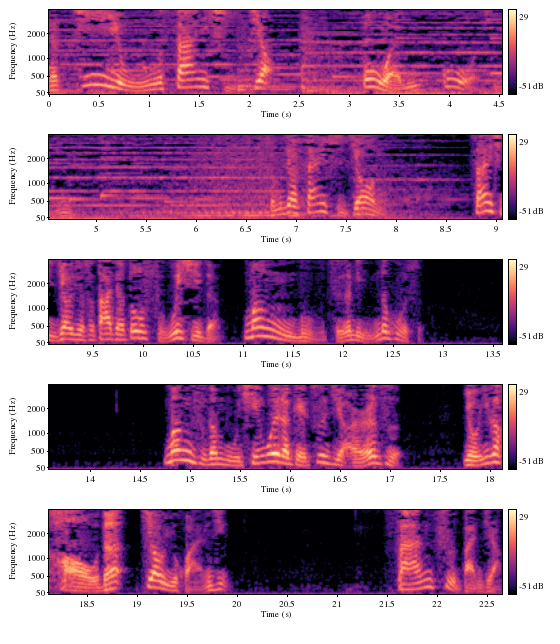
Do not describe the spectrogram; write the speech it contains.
叫既无三喜教，不闻过庭。”什么叫三喜教呢？三喜教就是大家都熟悉的孟母择邻的故事。孟子的母亲为了给自己儿子有一个好的教育环境，三次搬家，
